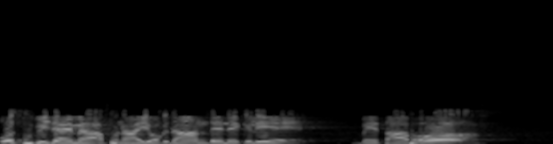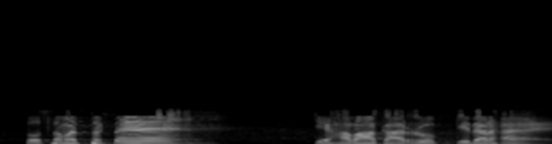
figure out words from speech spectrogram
उस विजय में अपना योगदान देने के लिए बेताब हो तो समझ सकते हैं कि हवा का रुख किधर है।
